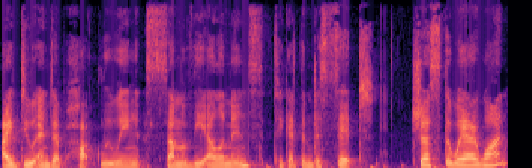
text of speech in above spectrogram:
I do end up hot gluing some of the elements to get them to sit just the way I want.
